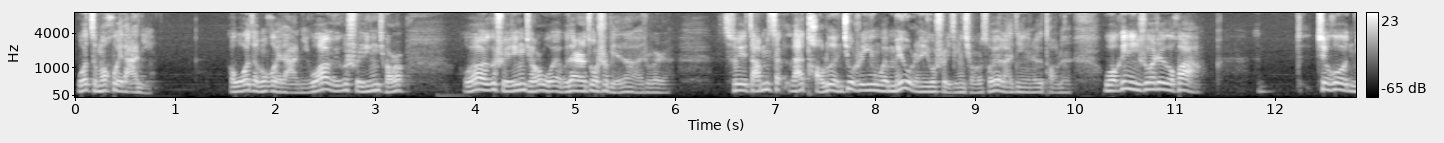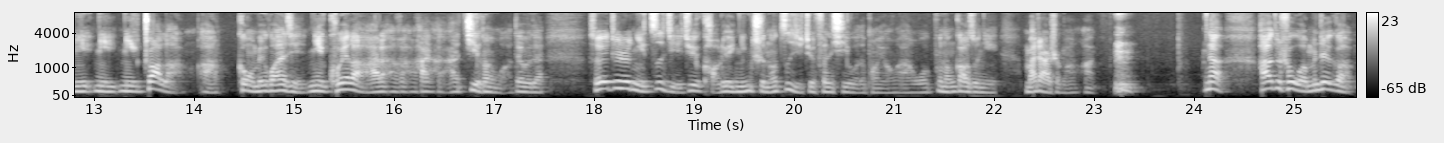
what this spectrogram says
我怎么回答你？我怎么回答你？我要有一个水晶球，我要有一个水晶球，我也不在这做视频啊，是不是？所以咱们来讨论，就是因为没有人有水晶球，所以来进行这个讨论。我跟你说这个话，最后你你你赚了啊，跟我没关系；你亏了，还还还还还记恨我，对不对？所以这是你自己去考虑，你只能自己去分析，我的朋友啊，我不能告诉你买点什么啊。那还有就是我们这个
